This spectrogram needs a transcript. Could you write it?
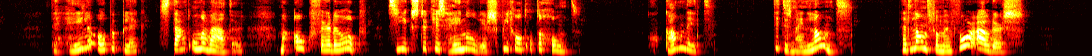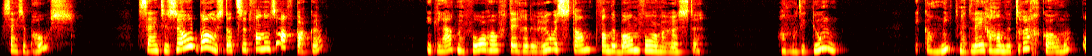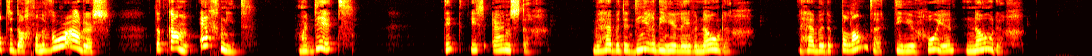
De hele open plek staat onder water, maar ook verderop zie ik stukjes hemel weerspiegeld op de grond. Hoe kan dit? Dit is mijn land. Het land van mijn voorouders. Zijn ze boos? Zijn ze zo boos dat ze het van ons afpakken? Ik laat mijn voorhoofd tegen de ruwe stam van de boom voor me rusten. Wat moet ik doen? Ik kan niet met lege handen terugkomen op de dag van de voorouders. Dat kan echt niet. Maar dit, dit is ernstig. We hebben de dieren die hier leven nodig. We hebben de planten die hier groeien nodig.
